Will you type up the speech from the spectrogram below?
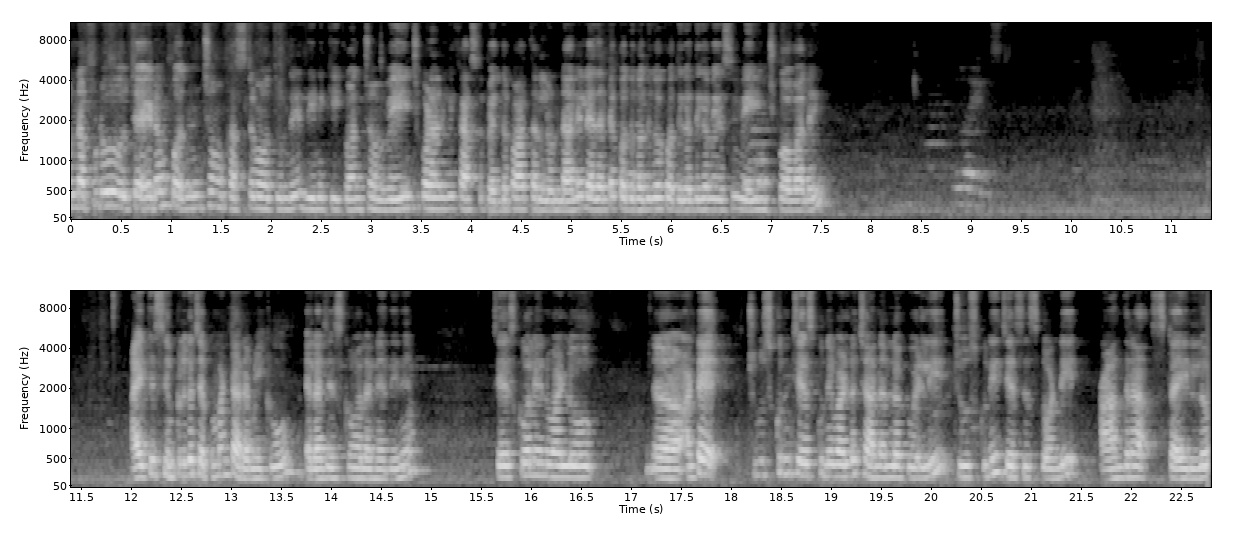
ఉన్నప్పుడు చేయడం కొంచెం కష్టం అవుతుంది దీనికి కొంచెం వేయించుకోవడానికి కాస్త పెద్ద పాత్రలు ఉండాలి. లేదంటే కొద్ది కొద్దిగా కొద్ది కొద్దిగా వేసి వేయించుకోవాలి. అయితే సింపుల్గా చెప్పమంటారా మీకు? ఎలా చేసుకోవాలనేది చేసుకోలేని వాళ్ళు అంటే చూసుకుని చేసుకునే వాళ్ళు ఛానల్లోకి వెళ్ళి చూసుకుని చేసేసుకోండి. ఆంధ్ర స్టైల్లో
